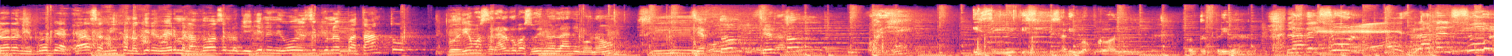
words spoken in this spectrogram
Entrar a mi propia casa, mi hija no quiere verme, las dos hacen lo que quieren y vos decís que no es para tanto. Podríamos hacer algo para subirnos el ánimo, ¿no? Sí. ¿Cierto? ¿Cierto? Oye, ¿y si, y si salimos con, con tus primas? ¡La del sur! ¡La del sur,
